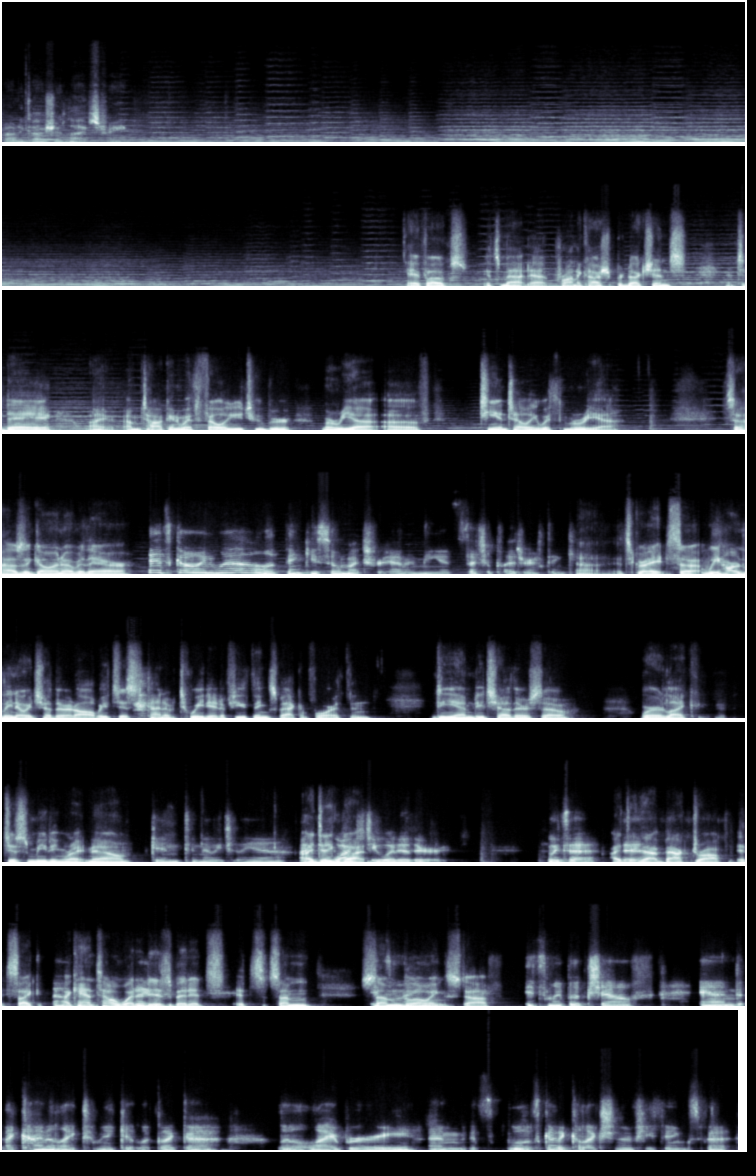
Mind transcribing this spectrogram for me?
Pranakasha live stream. Hey, folks, it's Matt at Pranakasha Productions, and today I, am talking with fellow YouTuber Maria of Tea and Telly with Maria. So, how's it going over there? It's going well. Thank you so much for having me. It's such a pleasure. Thank you. Uh, it's great. So, we hardly know each other at all. We just kind of tweeted a few things back and forth and DM'd each other. So, we're like just meeting right now getting to know each other. Yeah, I, I did watched that. you one other. What's that? I the, dig that backdrop. It's like oh, I can't tell what I, it is, but it's it's some some it's glowing stuff. It's my bookshelf, and I kind of like to make it look like a little library. And it's well, it's got a collection of a few things, but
